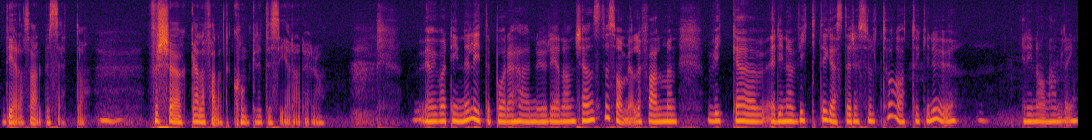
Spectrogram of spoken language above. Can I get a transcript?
deras arbetssätt. Då. Mm. Försöka i alla fall att konkretisera det. Då. Vi har ju varit inne lite på det här nu redan känns det som i alla fall. Men vilka är dina viktigaste resultat tycker du i din avhandling?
